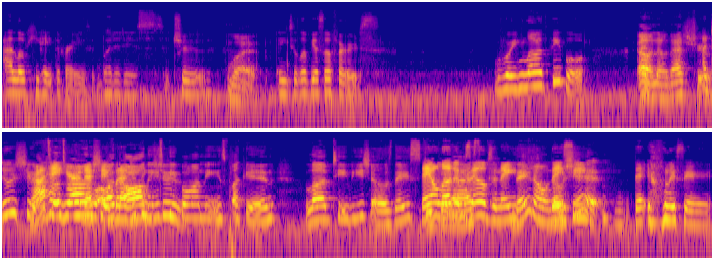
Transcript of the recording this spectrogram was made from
I low key hate the phrase, but it is true. what? You need to love yourself first before you can love other people. Oh no, that's true. I do it's true. That's I hate hearing that shit, but I do all think these it's true. people on these fucking love TV shows, they they don't love ass- themselves and they they don't they know see, shit. They listen.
